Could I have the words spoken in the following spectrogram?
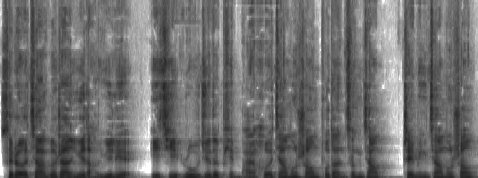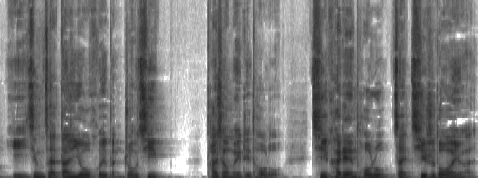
随着价格战愈打愈烈，以及入局的品牌和加盟商不断增加，这名加盟商已经在担忧回本周期。他向媒体透露，其开店投入在七十多万元。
